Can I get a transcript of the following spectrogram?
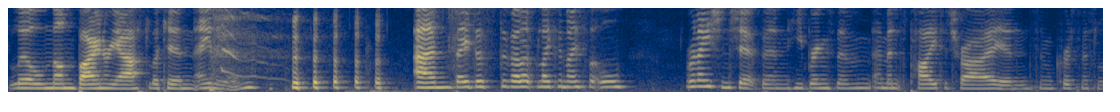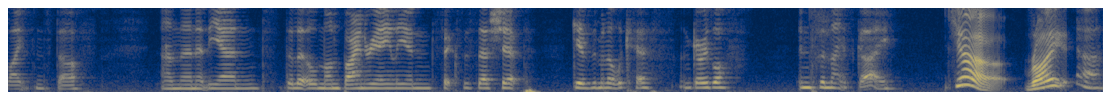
little non binary ass looking alien. and they just develop like a nice little relationship, and he brings them a mince pie to try and some Christmas lights and stuff. And then at the end, the little non binary alien fixes their ship, gives him a little kiss, and goes off into the night sky. Yeah, right? Yeah.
